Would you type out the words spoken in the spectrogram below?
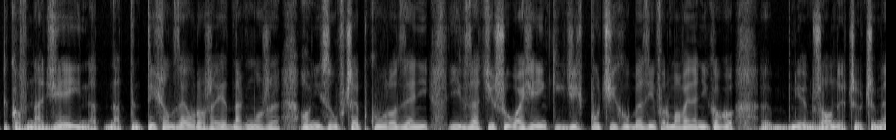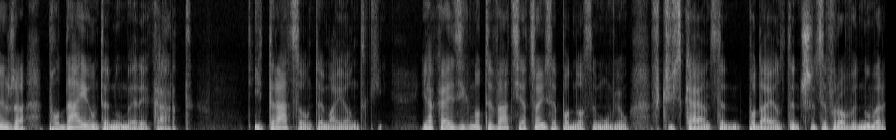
tylko w nadziei na, na ten tysiąc euro, że jednak może oni są w czepku urodzeni i w zaciszu łazienki gdzieś po cichu, bez informowania nikogo, y, nie wiem, żony czy, czy męża, podają te numery kart i tracą te majątki. Jaka jest ich motywacja? Co oni sobie pod nosem mówią, wciskając ten, podając ten trzycyfrowy numer,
